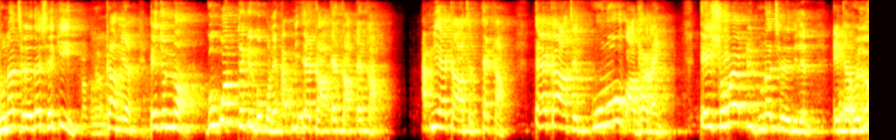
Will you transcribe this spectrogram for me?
গুণা ছেড়ে দেয় সে কি? কামিয়াব। এই জন্য গোপন থেকে গোপনে আপনি একা একা একা। আপনি একা আছেন একা। একা আছেন, কোনো বাধা নাই। এই সময় আপনি গুণা ছেড়ে দিলেন। এটা হলো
